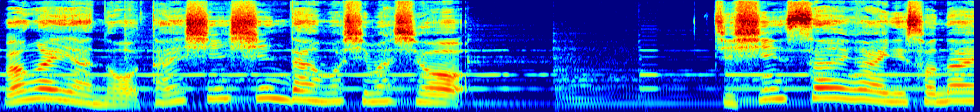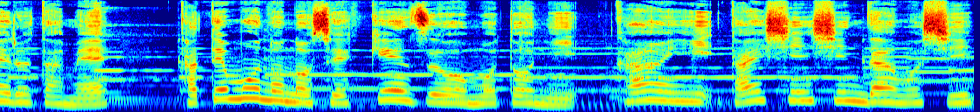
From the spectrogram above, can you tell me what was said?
我が家の耐震診断をしましょう。地震災害に備えるため建物の設計図をもとに簡易耐震診断をし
